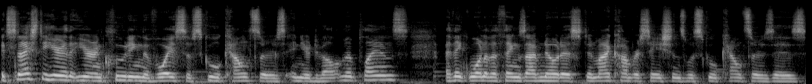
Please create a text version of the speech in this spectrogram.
It's nice to hear that you're including the voice of school counselors in your development plans. I think one of the things I've noticed in my conversations with school counselors is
